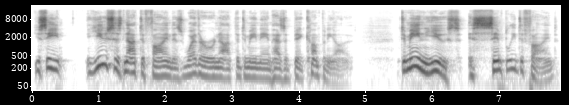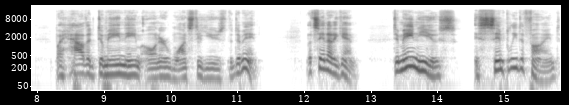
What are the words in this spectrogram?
You see, Use is not defined as whether or not the domain name has a big company on it. Domain use is simply defined by how the domain name owner wants to use the domain. Let's say that again. Domain use is simply defined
